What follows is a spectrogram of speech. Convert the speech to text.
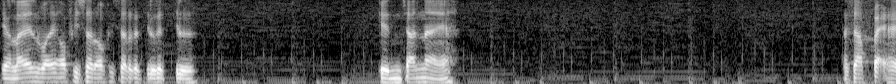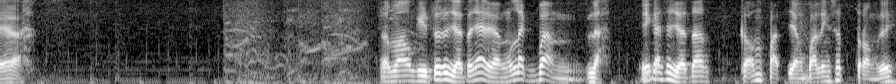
Yang lain paling officer-officer kecil-kecil. Gencana ya. Nggak capek saya. Kalau mau gitu senjatanya yang lag bang. Lah, ini kan senjata keempat yang paling strong deh.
